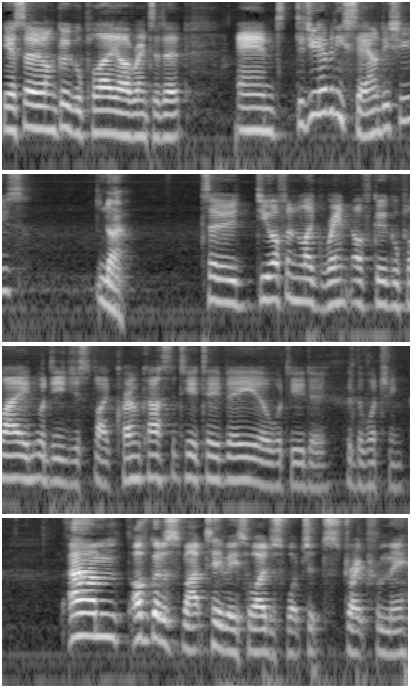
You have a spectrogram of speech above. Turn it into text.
Yeah, so on Google Play, I rented it. And did you have any sound issues? no. So, do you often like rent off Google Play, or do you just like Chromecast it to your TV, or what do you do with the watching? Um, I've got a smart TV, so I just watch it straight from there.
